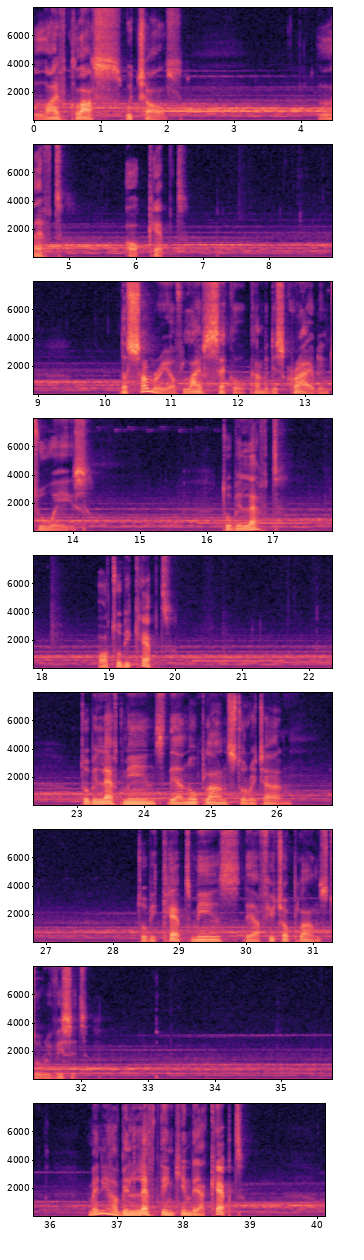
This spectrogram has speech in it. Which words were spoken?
Life Class with Charles. Left or kept. The summary of life's cycle can be described in two ways to be left or to be kept. To be left means there are no plans to return. To be kept means there are future plans to revisit. Many have been left thinking they are kept,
